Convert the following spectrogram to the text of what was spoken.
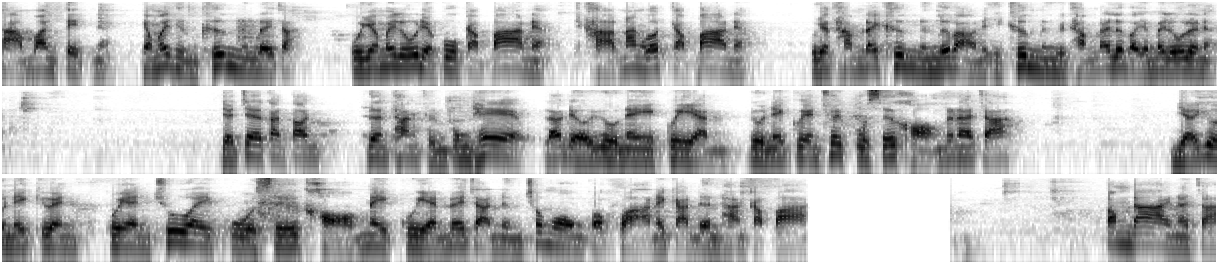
สามวันติดเนี่ยยังไม่ถึงครึ่งหนึ่งเลยจ้ะกูยังไม่รู้เดี๋ยวกูกลับบ้านเนี่ยขานั่งรถกลับบ้านเนี่ยกูจะทำได้ครึ่งหนึ่งหรือเปล่าเนี่ยอีกครึ่งหนึ่งจะทำได้หรือเปล่ายังไม่รู้เลยเนี่ยเดี๋ยวเจอกันตอนเดินทางถึงกรุงเทพแล้วเดี๋ยวอยู่ในเกวียน อยู่ในเกวียนช่วยกูซื้อของด้วยนะจ๊ะเดี๋ยวอยู่ในเกวียนเกวียนช่วยกูซื้อของในเกวียนด้วยจ้ะหนึ่งชั่วโมงกว่าๆในการเดินทางกลับบ้าน ต้องได้นะจ๊ะ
